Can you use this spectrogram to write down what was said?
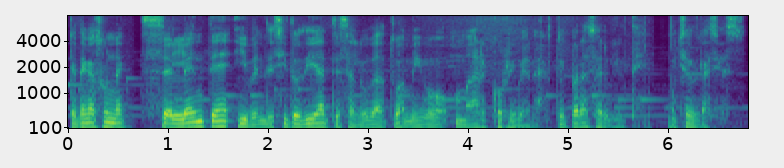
Que tengas un excelente y bendecido día. Te saluda tu amigo Marco Rivera. Estoy para servirte. Muchas gracias.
